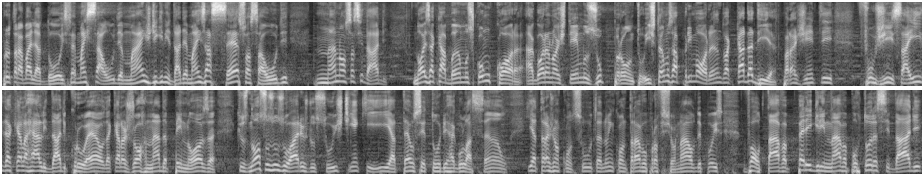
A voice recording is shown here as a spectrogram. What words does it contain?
para o trabalhador, isso é mais saúde, é mais dignidade, é mais acesso à saúde na nossa cidade. Nós acabamos com o Cora, agora nós temos o Pronto. Estamos aprimorando a cada dia para a gente fugir, sair daquela realidade cruel, daquela jornada penosa que os nossos usuários do SUS tinham que ir até o setor de regulação, ir atrás de uma consulta, não encontrava o profissional, depois voltava, peregrinava por toda a cidade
